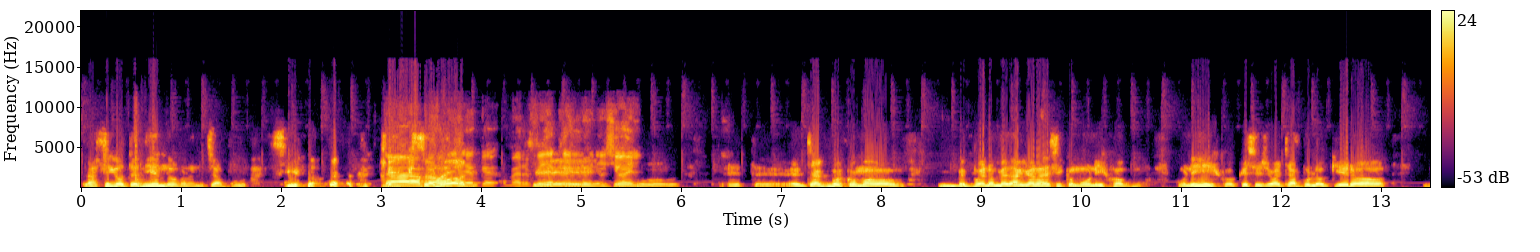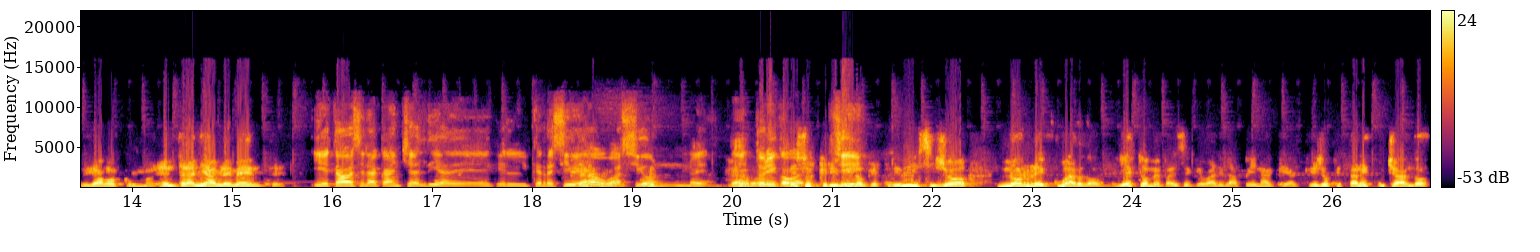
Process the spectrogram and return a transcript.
la sigo teniendo con el Chapu. no, pero me refería a que lo inició él. Este, el Chapu es como, bueno, me dan ganas de decir como un hijo, un hijo, qué sé yo, al Chapu lo quiero, digamos, entrañablemente. Y estabas en la cancha el día de que, el, que recibe la ovación histórica. Por eso escribí lo que escribí. Si yo no recuerdo, y esto me parece que vale la pena que aquellos que están escuchando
